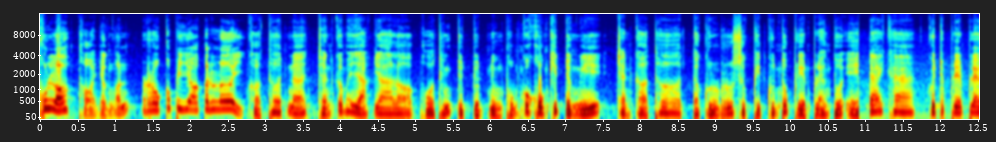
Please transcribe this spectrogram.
คุณเหรอ ถ้าอย่างนั้นเราก็ไปยากันเลย ขอโทษนะ ฉันก็ไม่อยากยาหรอก พอถึงจุดจุดหนึ่งผมก็คงคิดอย่างนี้ ฉันขอโทษแต่คุณรู้สึกผิดคุณต้องเปลี่ยนแปลงตัวเองได้ค่ะ คุณจะเปลี่ยนแปลง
